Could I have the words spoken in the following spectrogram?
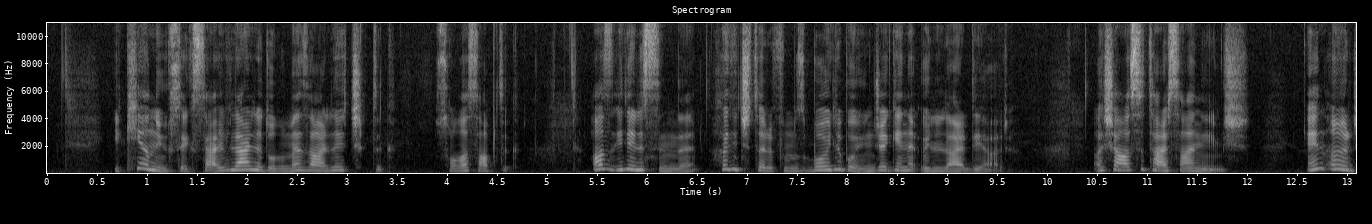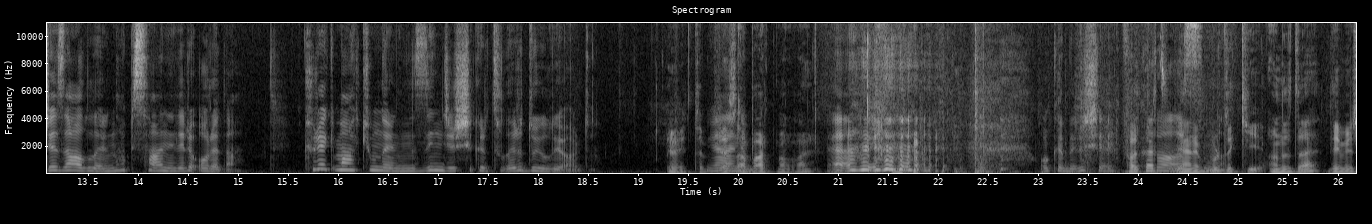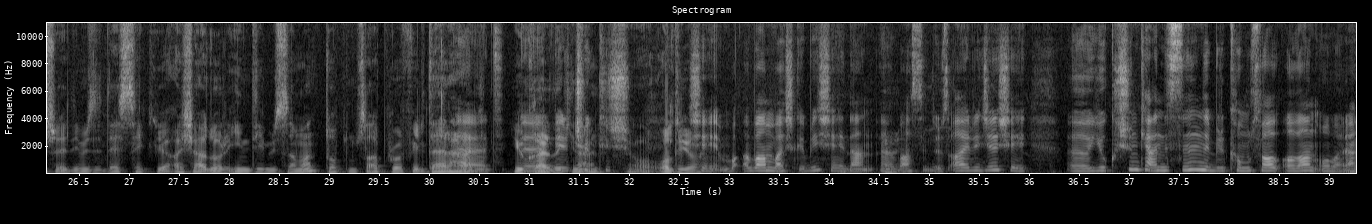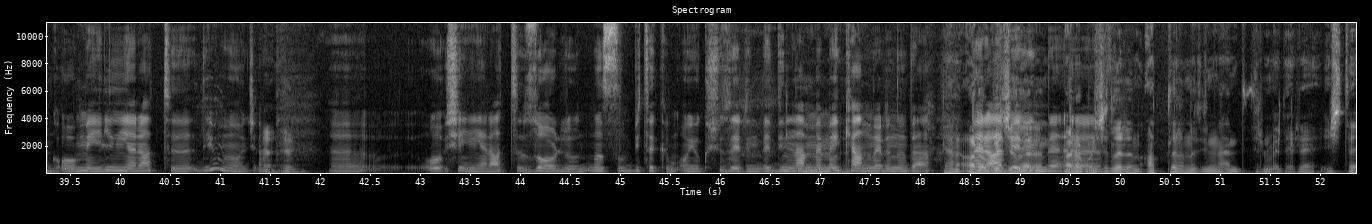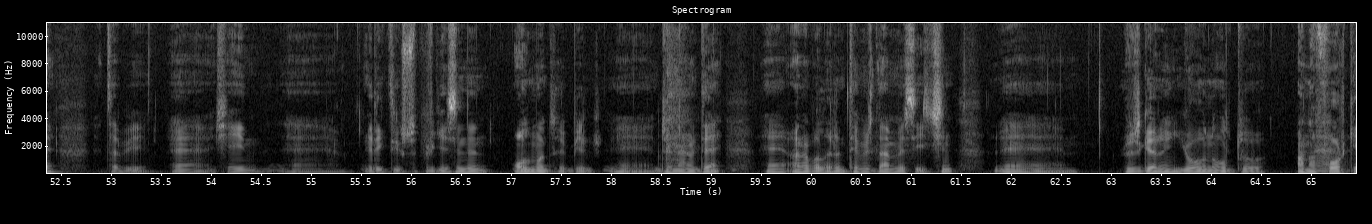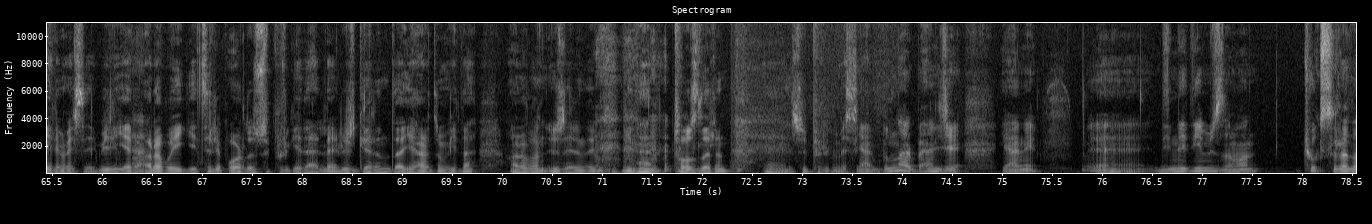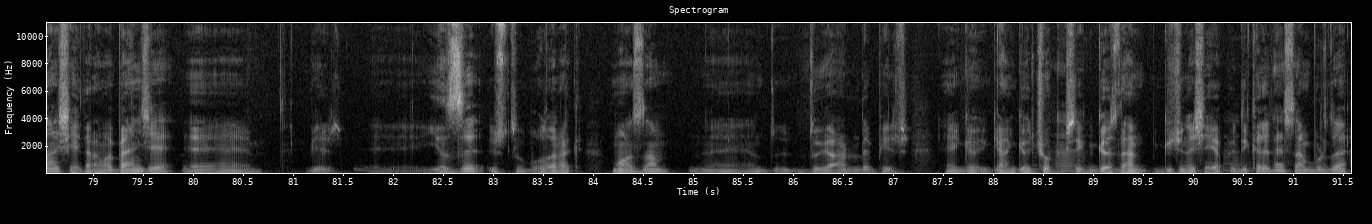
iki yanı yüksek servilerle dolu mezarlığa çıktık. Sola saptık. Az ilerisinde Haliç tarafımız boylu boyunca gene ölüler diyarı. Aşağısı tersaneymiş. En ağır cezalıların hapishaneleri orada. Kürek mahkumlarının zincir şıkırtıları duyuluyordu. Evet tabii biraz Yani- abartma var. Kadarı şey. Fakat yani buradaki anıda demin söylediğimizi destekliyor. Aşağı doğru indiğimiz zaman toplumsal profil derhal Evet. yukarıdakine Ee, bir çöküş oluyor. şey ba- bambaşka bir şeyden e, Evet. bahsediyoruz. Ayrıca şey e, yokuşun kendisinin de bir kamusal alan olarak o mailin yarattığı değil mi hocam? E- evet. E, o şeyin yarattığı zorluğu nasıl bir takım o yokuş üzerinde dinlenme Hmm, mekanlarını da Yani arabacıların Beraberinde, evet. arabacıların atlarını dinlendirmeleri işte tabii e, şeyin e, elektrik süpürgesinin olmadığı bir e, dönemde e, arabaların temizlenmesi için e, rüzgarın yoğun olduğu anafor Evet. kelimesi bir yere Evet. arabayı getirip orada süpürgelerle rüzgarın da yardımıyla arabanın üzerine binen tozların e, süpürülmesi. Yani bunlar bence yani e, dinlediğimiz zaman çok sıradan şeyler ama bence e, bir yazı üslubu olarak muazzam e, du- duyarlı bir e, gö- yani gö- çok Evet. yüksek bir gözlem gücüne şey yapıyor. Evet. Dikkat edersen burada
